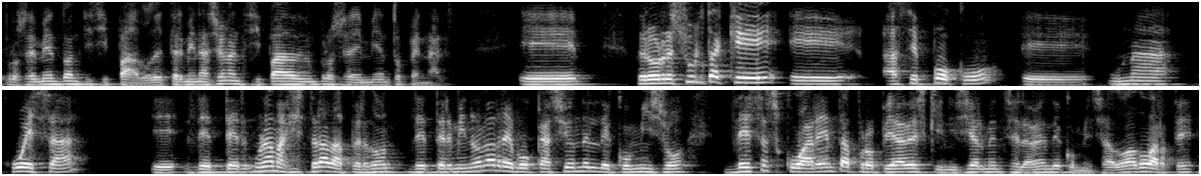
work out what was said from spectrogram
procedimiento anticipado, determinación anticipada de un procedimiento penal. Eh, pero resulta que eh, hace poco eh, una jueza, una magistrada, perdón, determinó la revocación del decomiso de esas 40 propiedades que inicialmente se le habían decomisado a Duarte,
